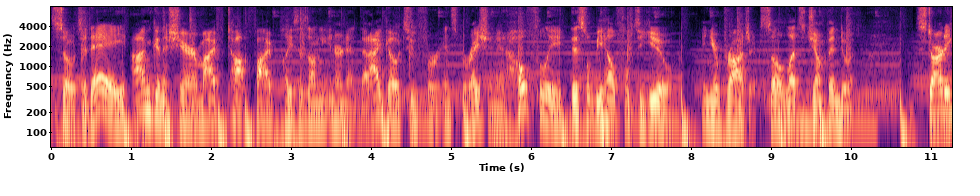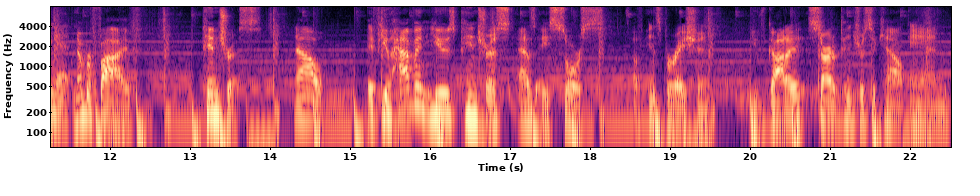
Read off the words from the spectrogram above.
So today I'm going to share my top five places on the internet that I go to for inspiration, and hopefully this will be helpful to you in your project. So let's jump into it. Starting at number five, Pinterest. Now, if you haven't used Pinterest as a source of inspiration, you've got to start a Pinterest account and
